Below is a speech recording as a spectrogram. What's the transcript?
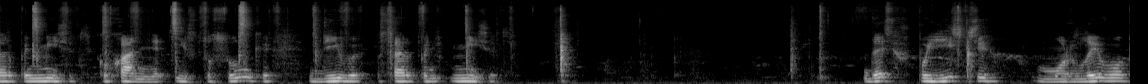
серпень місяць. Кохання і стосунки, діви, серпень місяць. Десь в поїздці можливо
